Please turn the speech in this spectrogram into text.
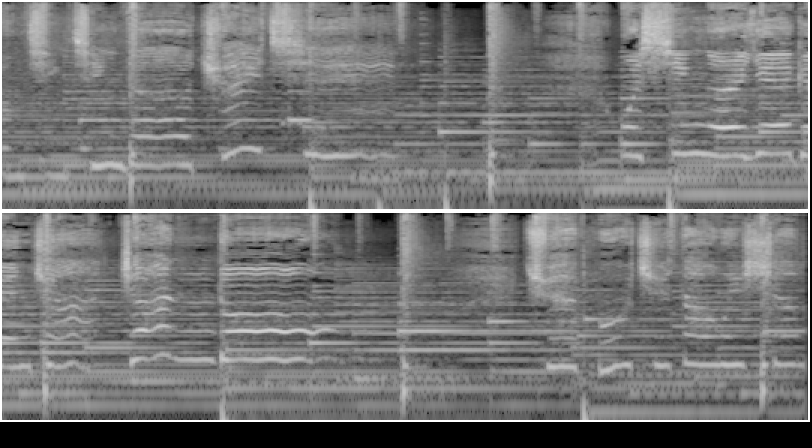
风轻轻地吹起，我心儿也跟着颤动，却不知道为什么。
